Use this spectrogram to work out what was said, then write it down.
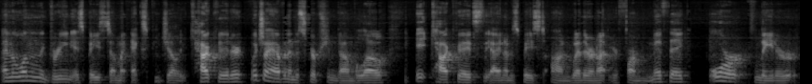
and the one in the green is based on my XP Jelly calculator, which I have in the description down below. It calculates the items based on whether or not you're farming Mythic or later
